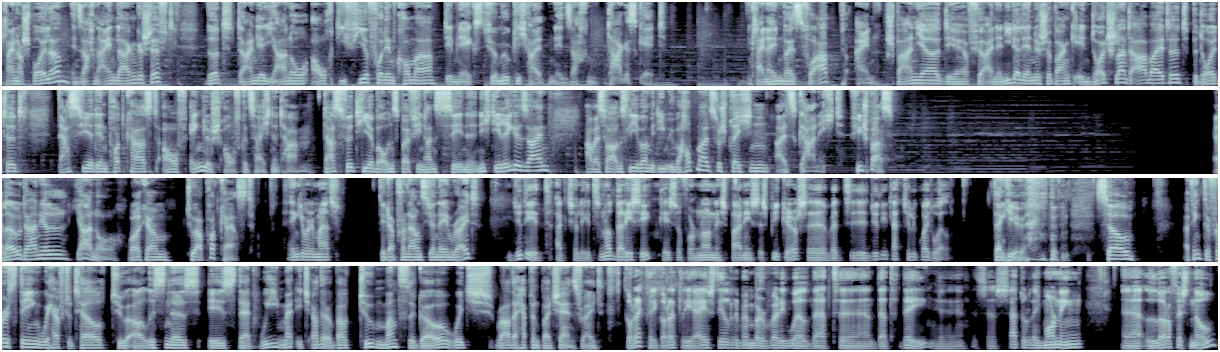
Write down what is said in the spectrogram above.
Kleiner Spoiler, in Sachen Einlagengeschäft wird Daniel Jano auch die vier vor dem Komma demnächst für möglich halten in Sachen Tagesgeld. Ein kleiner Hinweis vorab, ein Spanier, der für eine niederländische Bank in Deutschland arbeitet, bedeutet, dass wir den Podcast auf Englisch aufgezeichnet haben. Das wird hier bei uns bei Finanzszene nicht die Regel sein, aber es war uns lieber, mit ihm überhaupt mal zu sprechen, als gar nicht. Viel Spaß! Hello, Daniel Llano. Welcome to our podcast. Thank you very much. Did I pronounce your name right? You did, actually. It's not that easy, okay, so for non-Spanish speakers, uh, but uh, you did actually quite well. Thank you. so, I think the first thing we have to tell to our listeners is that we met each other about two months ago, which rather happened by chance, right? Correctly, correctly. I still remember very well that uh, that day. Uh, it's a Saturday morning a lot of snow,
